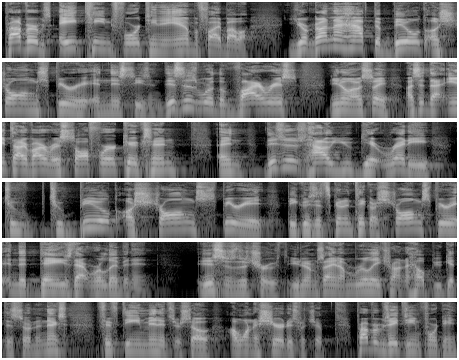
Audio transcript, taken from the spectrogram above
Proverbs 1814 in the Amplified Bible. You're going to have to build a strong spirit in this season. This is where the virus, you know, I was saying, I said that antivirus software kicks in. And this is how you get ready to, to build a strong spirit because it's going to take a strong spirit in the days that we're living in. This is the truth. You know what I'm saying? I'm really trying to help you get this. So, the next 15 minutes or so, I want to share this with you. Proverbs 18 14.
